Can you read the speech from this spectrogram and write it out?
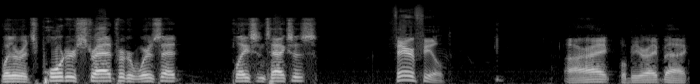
whether it's Porter, Stratford, or where's that place in Texas? fairfield All right, we'll be right back.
